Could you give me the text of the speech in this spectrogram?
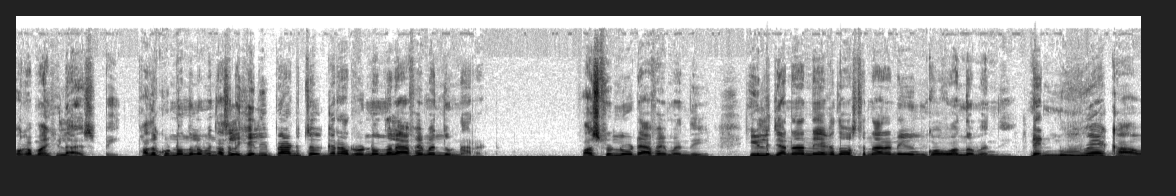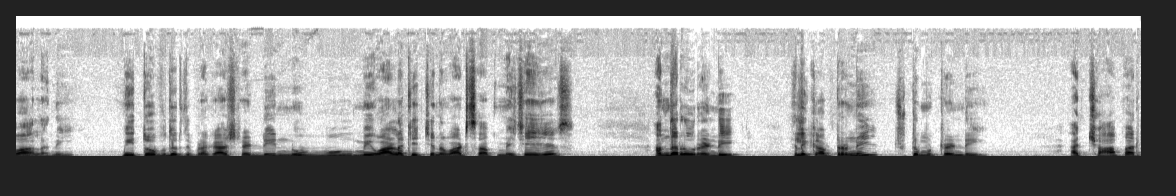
ఒక మహిళా ఎస్పీ. పదకొండు వందల మంది అసలు హెలిప్యాడ్ దగ్గర రెండు వందల యాభై మంది ఉన్నారంట. ఫస్ట్ నూట యాభై మంది వీళ్ళు జనాన్ని ఎగదోస్తున్నారని ఇంకో వంద మంది. అంటే నువ్వే కావాలని మీ తోపుదుర్తి ప్రకాష్ రెడ్డి నువ్వు మీ వాళ్ళకి ఇచ్చిన వాట్సాప్ మెసేజెస్ అందరూ రండి హెలికాప్టర్ని చుట్టుముట్టండి. ఆ చాపర్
